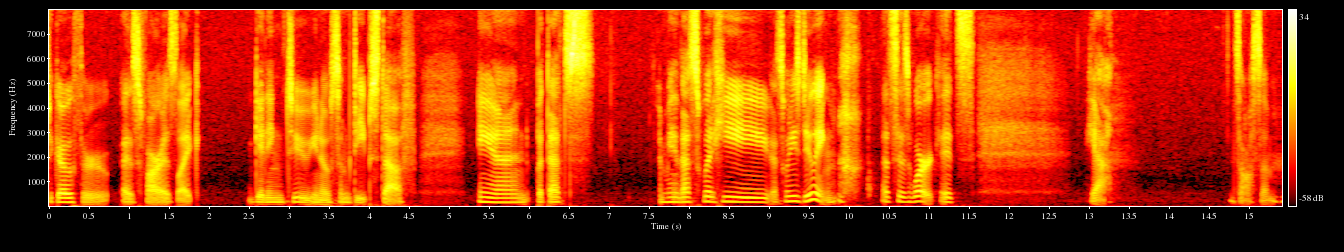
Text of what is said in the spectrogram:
to go through as far as like getting to you know some deep stuff. And but that's i mean that's what he that's what he's doing. That's his work. It's yeah. It's awesome.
